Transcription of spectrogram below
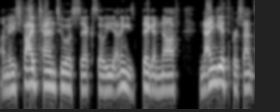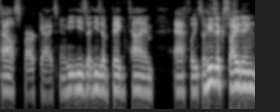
I Um, he's 5'10", 206, so he, I think he's big enough. 90th percentile SPARQ guys. He, he's a, he's a big time athlete. So he's exciting,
